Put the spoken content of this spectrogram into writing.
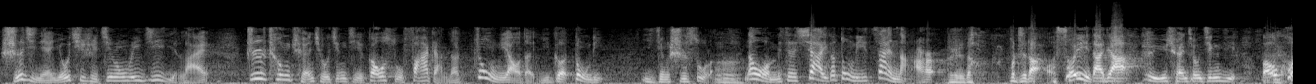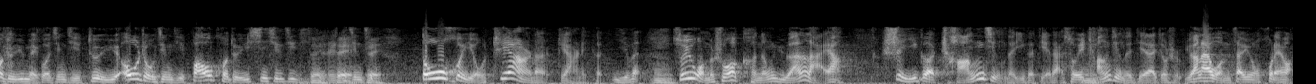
十几年，尤其是金融危机以来，支撑全球经济高速发展的重要的一个动力已经失速了。嗯那我们现在下一个动力在哪儿？不知道，不知道。所以大家对于全球经济，包括对于美国经济，对于欧洲经济，包括对于新兴经济体的这对个经济，都会有这样的这样的一个疑问。嗯所以我们说，可能原来啊是一个场景的一个迭代。所谓场景的迭代，就是原来我们在用互联网。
